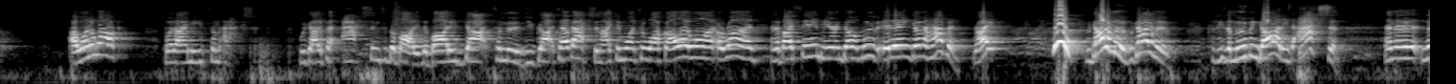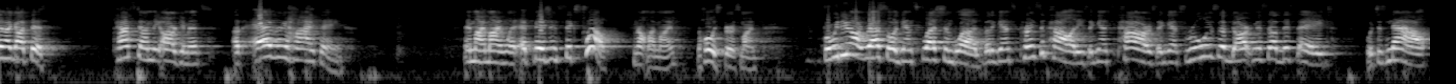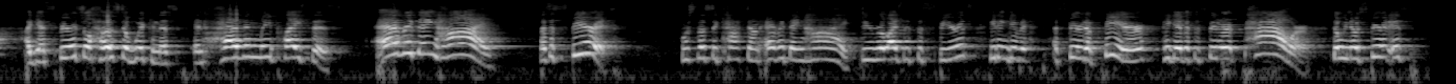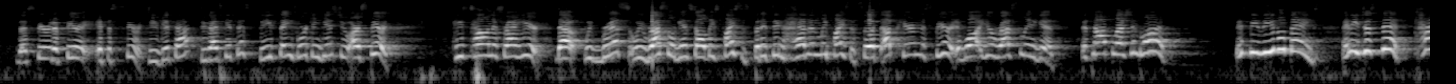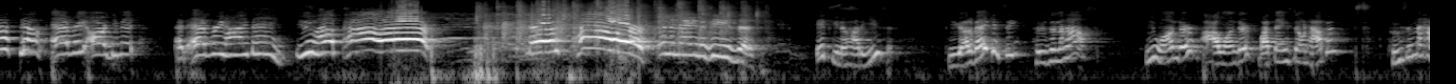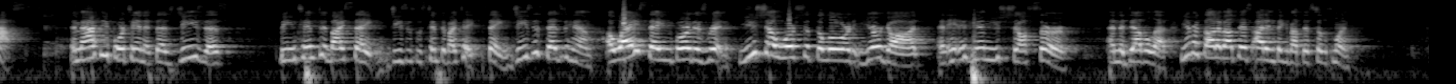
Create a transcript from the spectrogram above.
I want to walk, but I need some action. We got to put action to the body. The body's got to move. You've got to have action. I can want to walk all I want or run, and if I stand here and don't move, it ain't gonna happen, right? Woo! We gotta move. We gotta move because He's a moving God. He's action. And then, then I got this: cast down the arguments of every high thing. And my mind went Ephesians 6:12. Not my mind, the Holy Spirit's mind. For we do not wrestle against flesh and blood, but against principalities, against powers, against rulers of darkness of this age, which is now, against spiritual hosts of wickedness in heavenly places. Everything high. That's a spirit. We're supposed to cast down everything high. Do you realize it's the spirits? He didn't give it a spirit of fear, he gave us a spirit of power. So we know spirit is the spirit of fear, it's a spirit. Do you get that? Do you guys get this? These things working against you are spirits. He's telling us right here that we wrestle, we wrestle against all these places, but it's in heavenly places. So it's up here in the spirit. What you're wrestling against, it's not flesh and blood. It's these evil things. And he just said, cast down every argument and every high thing. You have power. In the name of Jesus. If you know how to use it. If you got a vacancy, who's in the house? You wonder, I wonder why things don't happen. Who's in the house? In Matthew 4:10 it says Jesus being tempted by Satan. Jesus was tempted by Satan. Jesus says to him, "Away Satan, for it is written, you shall worship the Lord your God, and in him you shall serve." And the devil left. You ever thought about this? I didn't think about this till this morning.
